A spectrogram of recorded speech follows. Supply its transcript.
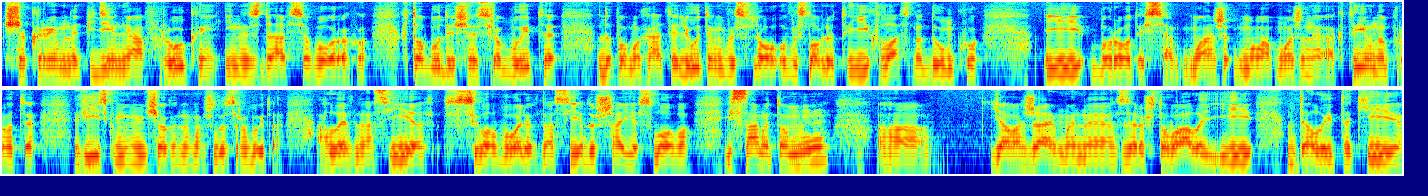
що Крим не підійняв руки і не здався ворогу? Хто буде щось робити, допомагати людям вислов- висловлювати їх власну думку і боротися? Може, може не активно проти військ, ми нічого не можемо зробити, але в нас є сила волі, в нас є душа, є слово. І саме тому. а, я вважаю, мене заарештували і дали такі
